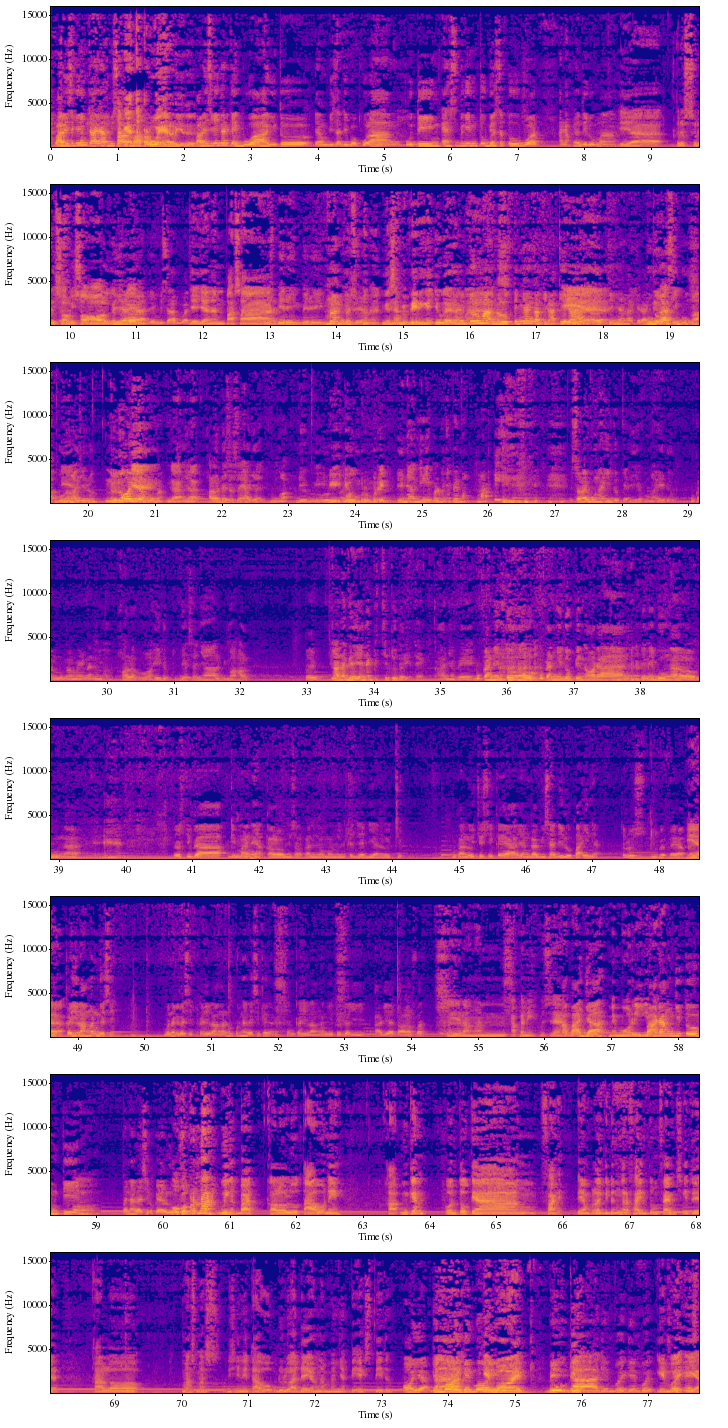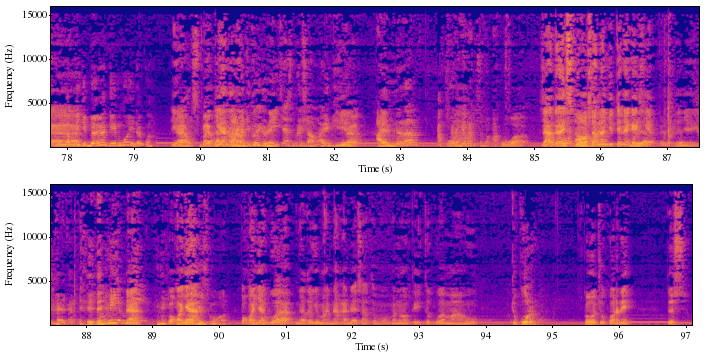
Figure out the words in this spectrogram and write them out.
Paling sering kayak misal Pakai tupperware gitu. paling sering kan kayak buah gitu yang bisa dibawa pulang, puding, es krim tuh biasa tuh buat anaknya di rumah. Iya, terus risol-risol gitu iya, iya, kan. yang bisa buat. Jajanan pasar. terus piring piring Nggak sih, kan? Nggak sampai piringnya juga Nah, dong. itu mah ngelutingnya nggak kira-kira, Iya. ngelutingnya nggak kira-kira. bunga sih bunga bunga Iya. nggak sih lu Ngelutnya Oh, iya, bunga. Enggak, Iya, enggak. kalau udah selesai aja bunga di Di diumber-umberin. ini lagi padahal nyampe ma- mati Soalnya bunga hidup ya, iya bunga hidup bukan bunga mainan gitu. kalau bunga hidup tuh biasanya lebih mahal karena biayanya kecil tuh dari TK nyampe Bukan itu, bukan ngidupin orang. Ini bunga loh, bunga. Terus juga gimana ya kalau misalkan ngomongin kejadian lucu. Bukan lucu sih kayak yang nggak bisa dilupain ya. Terus juga kayak Iya. kehilangan gak sih? Bener gak sih kehilangan? Lu pernah gak sih kayak ngerasain kehilangan gitu dari Arya atau Alfat? Kehilangan apa nih? Maksudnya Apa aja? memori gitu. Barang gitu mungkin. Oh. Pernah gak sih lu kayak lu? Oh, gue pernah. Gue inget banget. Kalau lu tahu nih, mungkin untuk yang yang lagi denger Faintum Fans gitu ya. Kalau mas-mas di sini tahu dulu ada yang namanya PSP itu. Oh iya, Game Boy, Ah, Game Boy. Game Boy. Beda Game Boy Game Boy Game Boy, iya. Tapi dibilangnya Game Boy dah gua. Ya, sebagian Nama orang juga Indonesia sebenarnya samain Iya. air mineral mereka kan sama aqua Dah guys, gue usah lanjutin ya guys Oh, ya. mie Dah, pokoknya pokoknya gue nggak tahu gimana ada satu momen waktu itu gue mau cukur gue mau cukur nih terus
